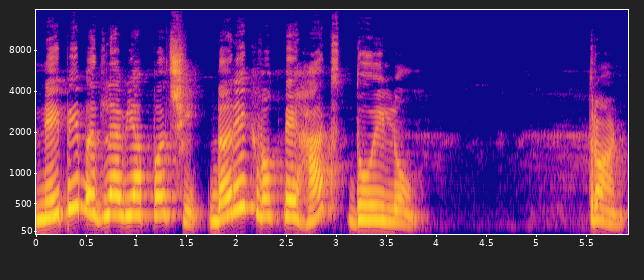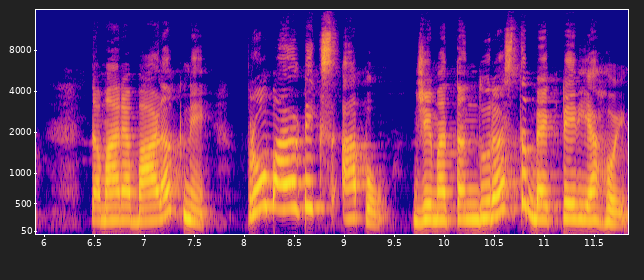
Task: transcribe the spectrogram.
નેપી બદલાવ્યા પછી દરેક વખતે હાથ ધોઈ લો. ત્રણ. તમારા બાળકને પ્રોબાયોટિક્સ આપો, જેમાં તંદુરસ્ત બેક્ટેરિયા હોય.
